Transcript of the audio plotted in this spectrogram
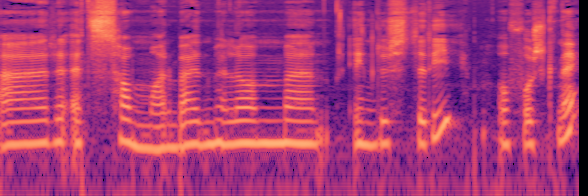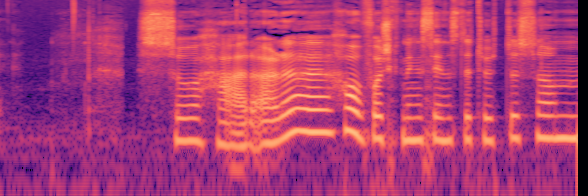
er et samarbeid mellom eh, industri og forskning. Så her er det Havforskningsinstituttet som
